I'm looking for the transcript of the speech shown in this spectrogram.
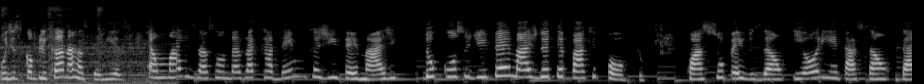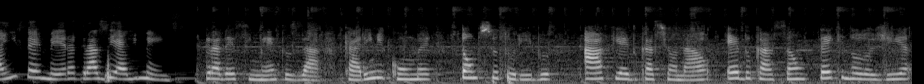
O Descomplicando a Ranceníase é uma realização das acadêmicas de enfermagem do curso de enfermagem do ETPAC Porto, com a supervisão e orientação da enfermeira Graziele Mendes. Agradecimentos a Karine Kummer, Thompson Turibio, AFIA Educacional, Educação, Tecnologia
